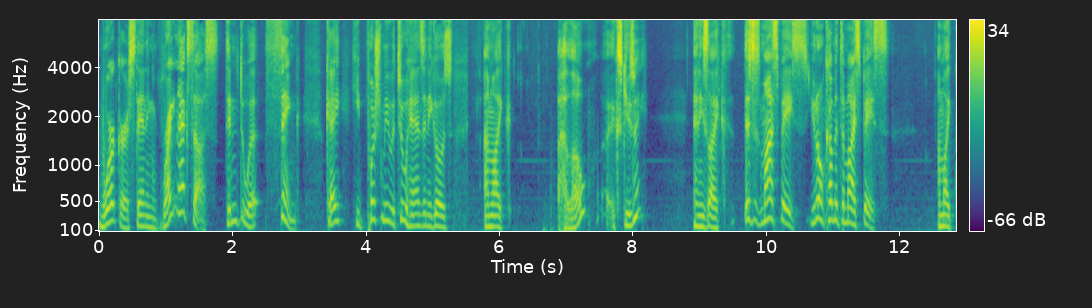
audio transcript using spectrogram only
worker standing right next to us. Didn't do a thing. Okay. He pushed me with two hands, and he goes, "I'm like, hello, excuse me," and he's like, "This is my space. You don't come into my space." I'm like,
